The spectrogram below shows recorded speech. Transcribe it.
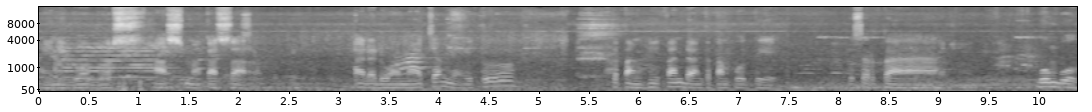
Nah ini gogos khas Makassar. Ada dua macam yaitu ketan hitam dan ketan putih beserta bumbu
